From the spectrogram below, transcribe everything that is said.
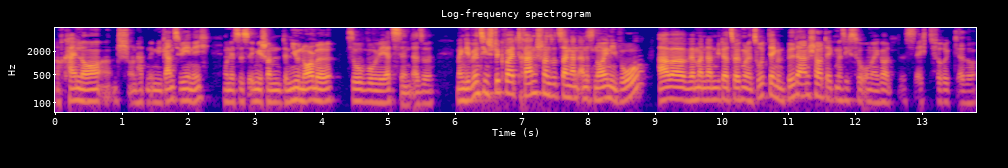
noch kein Launch und hatten irgendwie ganz wenig. Und jetzt ist irgendwie schon the new normal, so wo wir jetzt sind. Also man gewöhnt sich ein Stück weit dran, schon sozusagen an, an das neue Niveau. Aber wenn man dann wieder zwölf Monate zurückdenkt und Bilder anschaut, denkt man sich so, oh mein Gott, das ist echt verrückt. Also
